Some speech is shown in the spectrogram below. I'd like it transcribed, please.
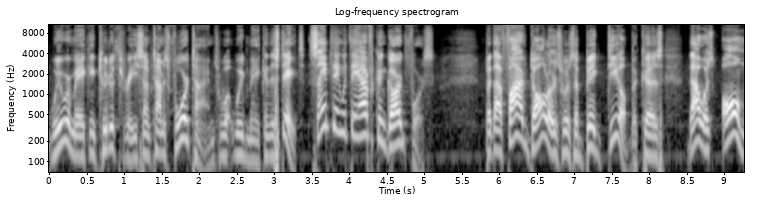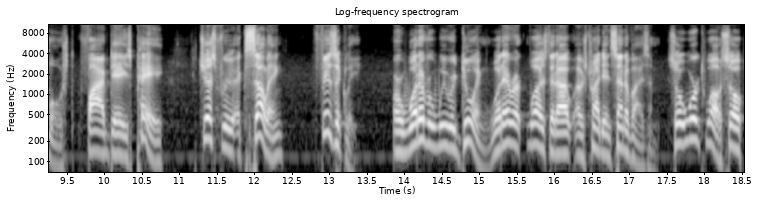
We were making two to three, sometimes four times what we'd make in the States. Same thing with the African Guard Force. But that $5 was a big deal because that was almost five days' pay just for excelling physically or whatever we were doing, whatever it was that I, I was trying to incentivize them. So it worked well. So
